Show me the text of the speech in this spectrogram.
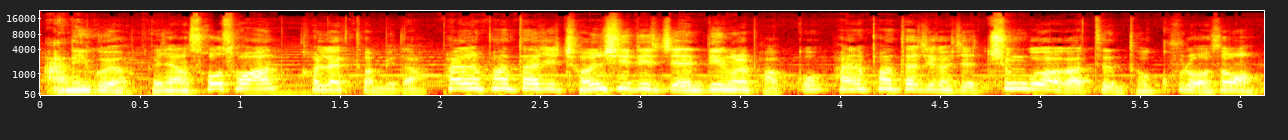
아니고요. 그냥 소소한 컬렉터입니다. 파이널 판타지 전 시리즈 엔딩을 받고 파이널 판타지가 제 친구와 같은 덕후로서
